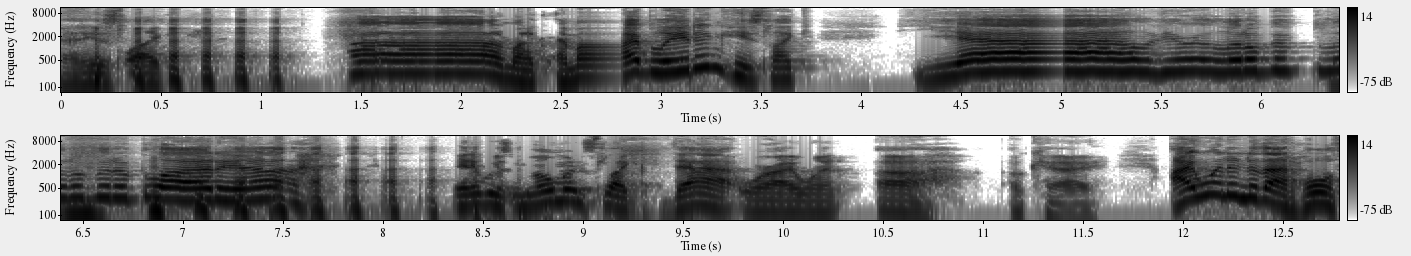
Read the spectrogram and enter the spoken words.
And he's like, Ah, I'm like, Am I bleeding? He's like, Yeah, you're a little bit, little bit of blood. Yeah. and it was moments like that where I went, ah, okay. I went into that whole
